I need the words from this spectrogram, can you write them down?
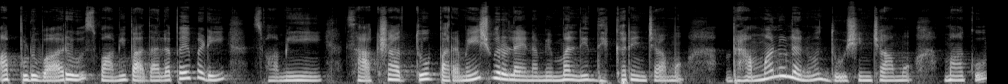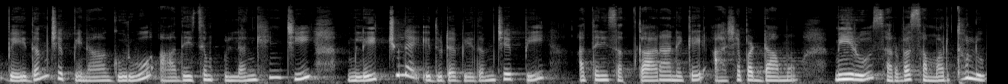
అప్పుడు వారు స్వామి పాదాలపై పడి స్వామి సాక్షాత్తు పరమేశ్వరులైన మిమ్మల్ని ధిక్కరించాము. బ్రాహ్మణులను దూషించాము. మాకు వేదం చెప్పిన గురువు ఆదేశం ఉల్లంఘించి మ్లేచ్చుల ఎదుట వేదం చెప్పి అతని సత్కారానికై ఆశపడ్డాము. మీరు సర్వసమర్థులు.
